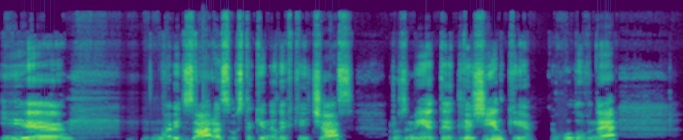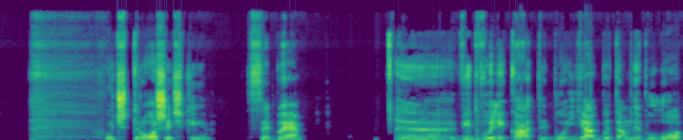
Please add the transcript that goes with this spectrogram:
І е, навіть зараз, ось такий нелегкий час, розумієте, для жінки головне хоч трошечки себе е, відволікати, бо як би там не було,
